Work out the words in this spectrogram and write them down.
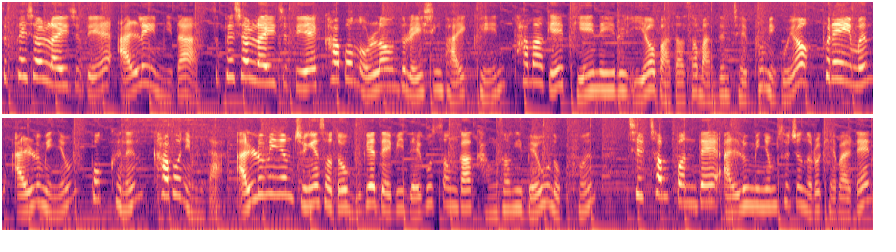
스페셜라이즈드의 알레입니다. 스페셜라이즈드의 카본 올라운드 레이싱 bike인 타막의 DNA를 이어받아서 만든 제품이고요. 프레임은 알루미늄, 포크는 카본입니다. 알루미늄 중에서도 무게 대비 내구성과 강성이 매우 높은 7000번대 알루미늄 수준으로 개발된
